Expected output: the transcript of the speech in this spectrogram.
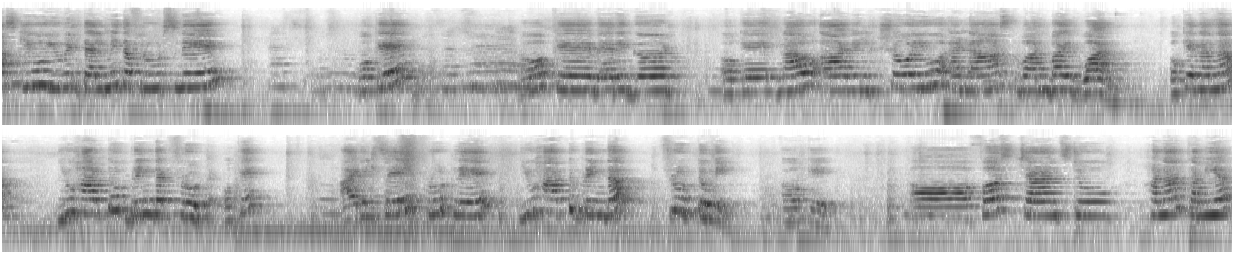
ask you, you will tell me the fruit's name? Okay? Okay, very good. Okay, now I will show you and ask one by one. Okay, Nana? You have to bring that fruit. Okay? I will say fruit name. You have to bring the fruit to me. Okay. Uh, first chance to Hanan, come here.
